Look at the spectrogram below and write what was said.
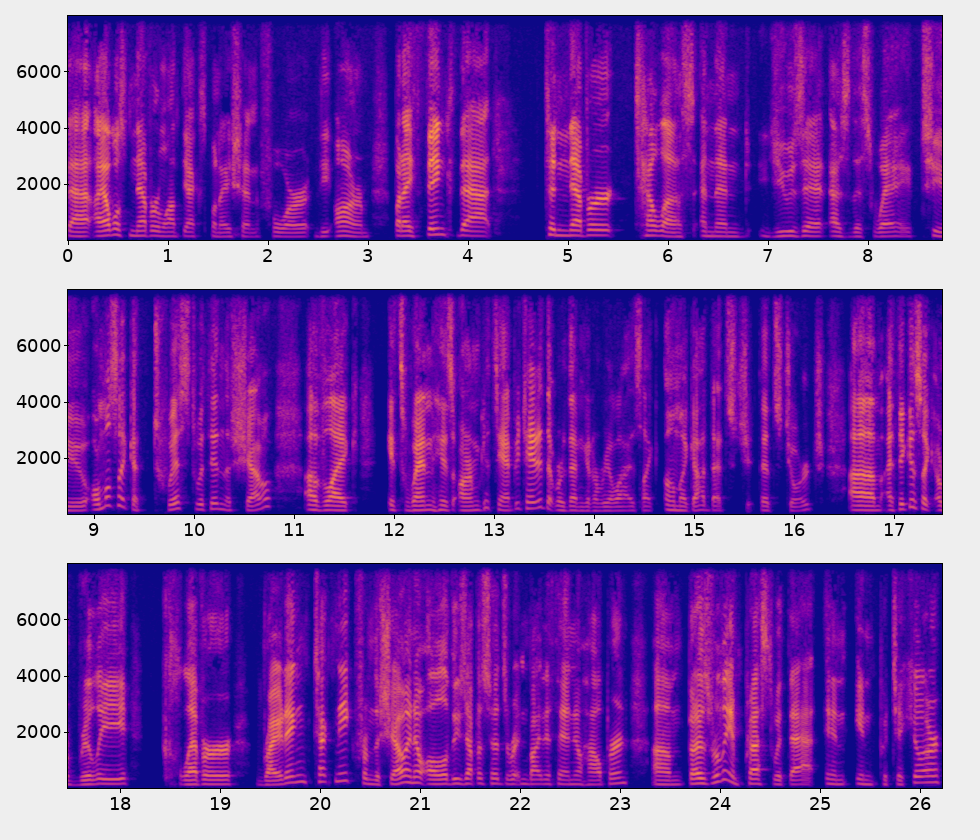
that I almost never want the explanation for the arm but I think that to never tell us and then use it as this way to almost like a twist within the show of like it's when his arm gets amputated that we're then going to realize like oh my god that's that's george. Um i think it's like a really clever writing technique from the show. I know all of these episodes are written by nathaniel halpern um but i was really impressed with that in in particular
